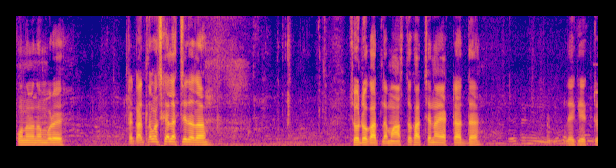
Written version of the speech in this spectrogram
পনেরো নম্বরে একটা কাতলা মাছ খেলাচ্ছে দাদা। ছোট কাতলা মাছ তো খাচ্ছে না একটা আধা দেখি একটু।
